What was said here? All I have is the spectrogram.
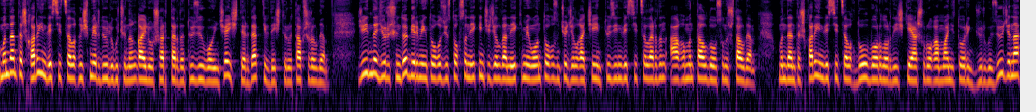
Мындан тышкары инвестициялык ишмердүүлүк үчүн ыңгайлуу шарттарды түзүү боюнча иштерди активдештирүү тапшырылды. Жыйында жүрүшүндө 1992 жылдан 2019 жылга чейин түз инвестициялардын агымын талдоо сунушталды. Мындан тышкары инвестициялык долбоорлорду ишке ашырууга мониторинг жүргүзүү жана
